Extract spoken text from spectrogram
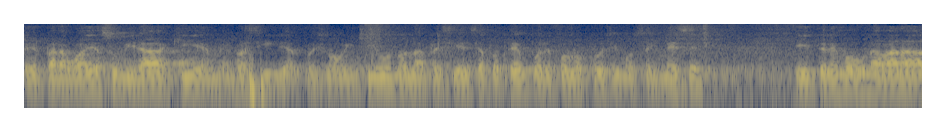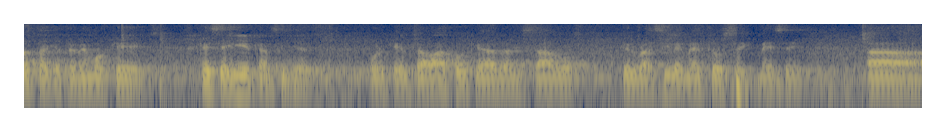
el Paraguay asumirá aquí en, en, Brasilia el próximo 21 la presidencia pro tempore por los próximos seis meses y tenemos una vara alta que tenemos que, que seguir, canciller, porque el trabajo que ha realizado el Brasil en estos seis meses ha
